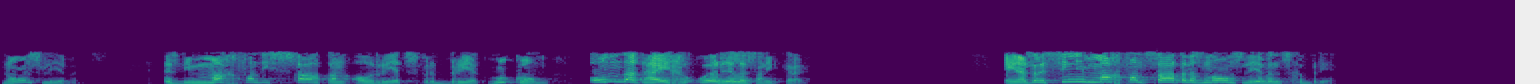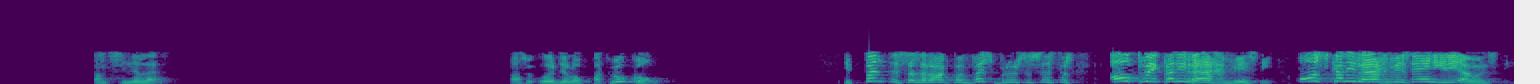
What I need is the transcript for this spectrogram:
in ons lewens is die mag van die Satan alreeds verbreek. Hoekom? Omdat hy geoordeel is aan die kruis. En as hulle sien die mag van Satan is in ons lewens gebreek, dan sien hulle daar's 'n oordeel op pad. Hoekom? Die punt is hulle raak bewus broers en susters, albei kan nie reg wees nie. Ons kan nie reg wees en hierdie ouens nie.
